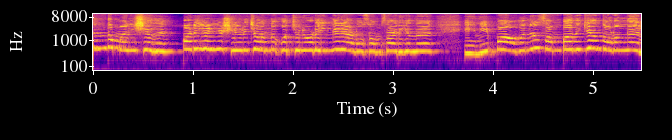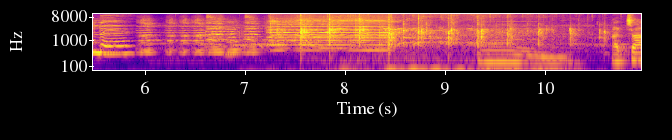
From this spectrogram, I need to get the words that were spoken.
എന്താ മനുഷ്യത് പണി കഴിഞ്ഞ് ക്ഷീണിച്ചു വന്ന കൊച്ചിനോട് ഇങ്ങനെയാണോ സംസാരിക്കുന്നത്? ഇനിയിപ്പോ അവനും സമ്പാദിക്കാൻ തുടങ്ങല്ലേ? അച്ഛാ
